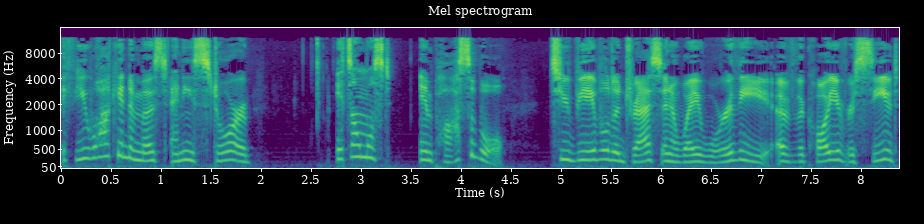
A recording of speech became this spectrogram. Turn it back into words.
if you walk into most any store, it's almost impossible to be able to dress in a way worthy of the call you've received.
